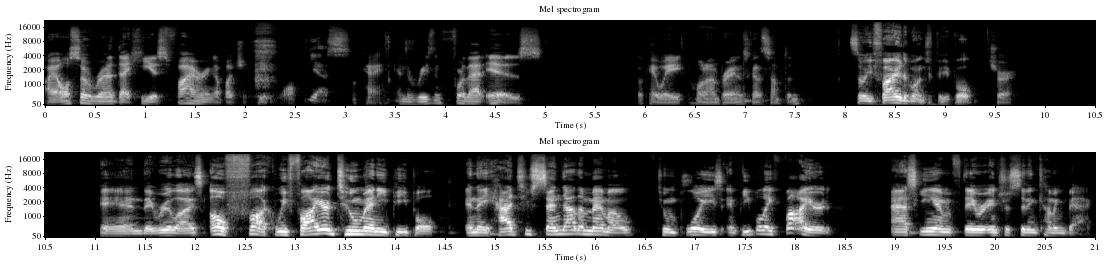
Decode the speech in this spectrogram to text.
I also read that he is firing a bunch of people. Yes. Okay. And the reason for that is Okay, wait. Hold on. Brandon's got something. So he fired a bunch of people, Sure. and they realized, oh fuck, we fired too many people, and they had to send out a memo to employees and people they fired, asking them if they were interested in coming back.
